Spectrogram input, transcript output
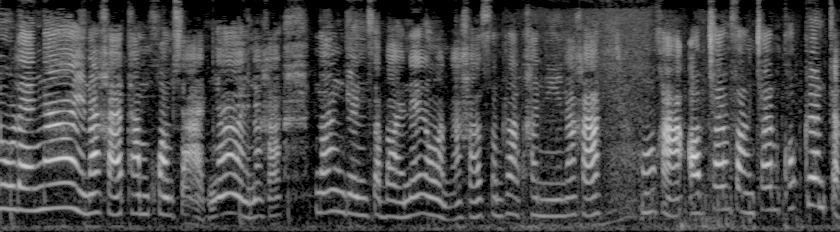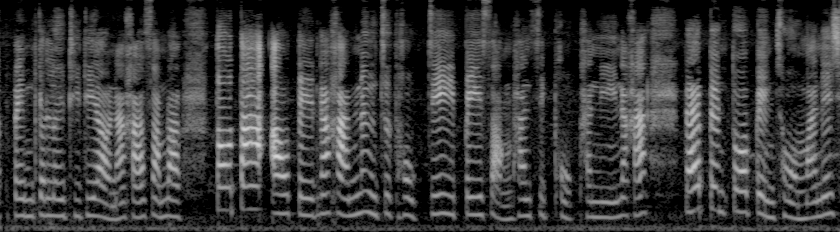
ดูแลง่ายนะคะทำความสะอาดง่ายนะคะ นั่งเย็นสบายแน่นอนนะคะสำหรับคันนี้นะคะคุณลูกค้าออปชั่นฟังก์ชันครบเครื่องจัดเต็มกันเลยทีเดียวนะคะสำหรับโตต้าอัลเตนะคะ 1.6G ปี 2016 คันนี้นะคะ ได้เป็นตัวเปลี่ยนโฉมมาในเช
